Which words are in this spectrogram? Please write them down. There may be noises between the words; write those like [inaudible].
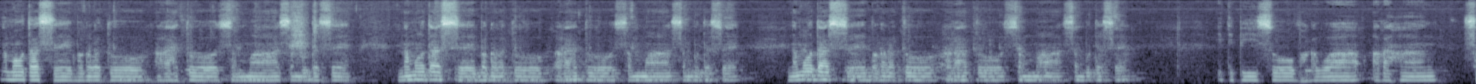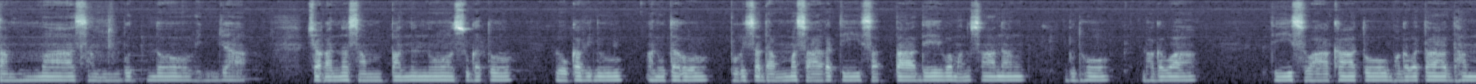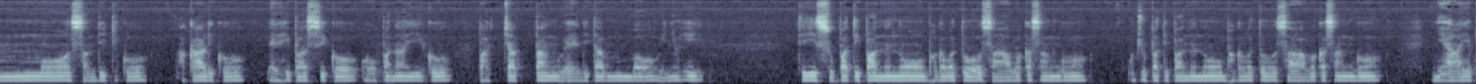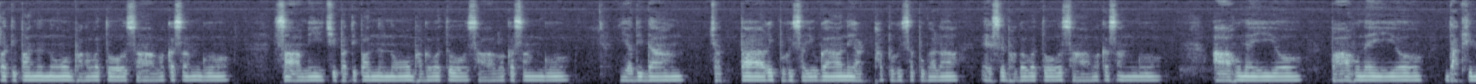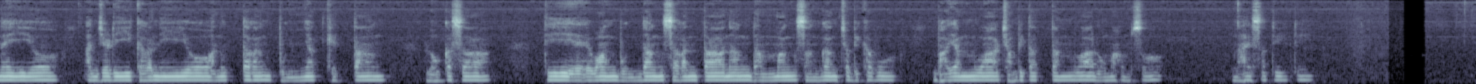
Namo tase bhagavato arahato samma sambuddhase. Namo tase bhagavato arahato samma sambuddhase. Namo tase bhagavato arahato samma sambuddhase. Iti piso bhagava arahang samma sambuddho vinja. Charana sampanno sugato lokavidu anutaro purisa dhamma sarati satta deva manusanang buddho bhagava ti svakato bhagavata dhammo sanditiko akaliko ehipasiko opanayiko pachattang veditambo vinyuhi ti supatipanno bhagavato savakasango ujupatipanno bhagavato savakasango nyayapatipanno bhagavato savakasango samichipatipanno bhagavato savakasango yadidang chattari purisayugani attha purisapugala ऐसे भगवतो सावक संगो आहुनयो Pahuneyo, Dakhineyo, Anjali Karaniyo, Anuttarang Punyaketang, Lokasa, Ti Evang Bundang Sarantanang Dhammang Sangang Chabikavu, Bhayam Va Champitattam Va Lomahamso, Nahesatiti.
